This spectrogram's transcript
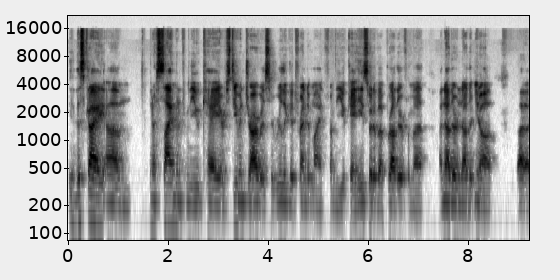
this guy, um, you know, Simon from the UK or Stephen Jarvis, a really good friend of mine from the UK. He's sort of a brother from a another another, you know, uh,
